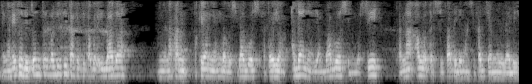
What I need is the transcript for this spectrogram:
Dengan itu dituntut bagi kita ketika beribadah mengenakan pakaian yang bagus-bagus atau yang adanya yang bagus, yang bersih karena Allah tersifati dengan sifat jamil tadi.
